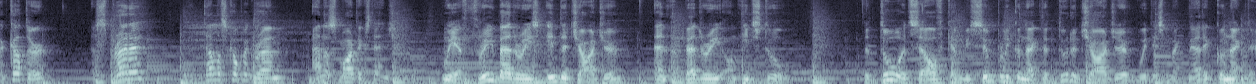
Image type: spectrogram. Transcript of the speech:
a cutter, a spreader, a telescopic ram and a smart extension. We have three batteries in the charger and a battery on each tool. The tool itself can be simply connected to the charger with this magnetic connector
